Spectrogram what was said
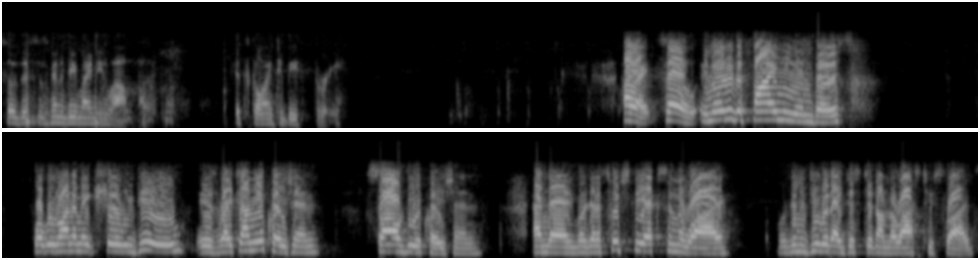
So this is going to be my new output. It's going to be 3. All right, so in order to find the inverse, what we want to make sure we do is write down the equation, solve the equation, and then we're going to switch the x and the y, we're going to do what I just did on the last two slides,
